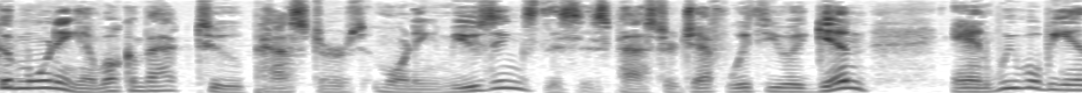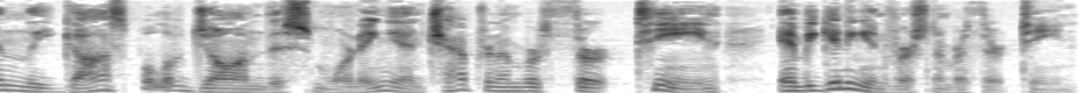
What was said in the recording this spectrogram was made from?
Good morning and welcome back to Pastor's Morning Musings. This is Pastor Jeff with you again, and we will be in the Gospel of John this morning and chapter number 13 and beginning in verse number 13.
